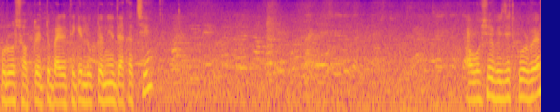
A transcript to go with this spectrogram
পুরো শপটা একটু বাইরে থেকে লুকটা নিয়ে দেখাচ্ছি। অবশ্যই ভিজিট করবেন।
